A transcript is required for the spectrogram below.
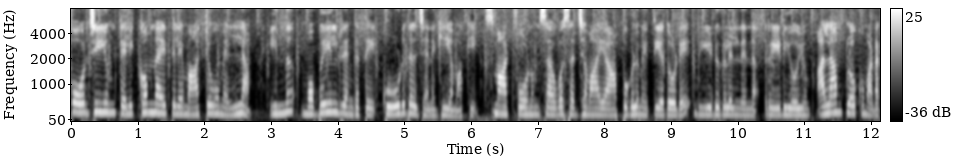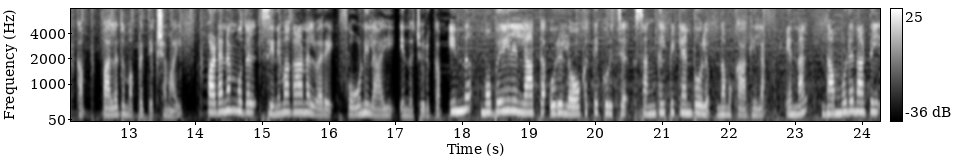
ഫോർ ജിയും ടെലികോം നയത്തിലെ മാറ്റവുമെല്ലാം ഇന്ന് മൊബൈൽ രംഗത്തെ കൂടുതൽ ജനകീയമാക്കി. സ്മാർട്ട് ഫോണും സർവസജ്ജമായ ആപ്പുകളും എത്തിയതോടെ വീടുകളിൽ നിന്ന് റേഡിയോയും അലാം ക്ലോക്കും അടക്കം പലതും അപ്രത്യക്ഷമായി. പഠനം മുതൽ സിനിമ കാണൽ വരെ ഫോണിലായി എന്ന് ചുരുക്കം. ഇന്ന് മൊബൈലില്ലാത്ത ഒരു ലോകത്തെക്കുറിച്ച് സങ്കല്പിക്കാൻ പോലും നമുക്കാകില്ല. എന്നാൽ നമ്മുടെ നാട്ടിൽ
